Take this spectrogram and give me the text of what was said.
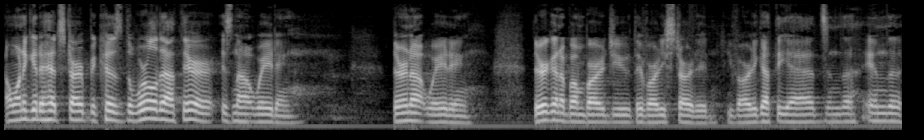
I want to get a head start because the world out there is not waiting. They're not waiting. They're going to bombard you. They've already started. You've already got the ads and the, in the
